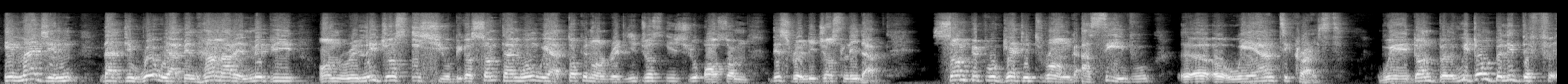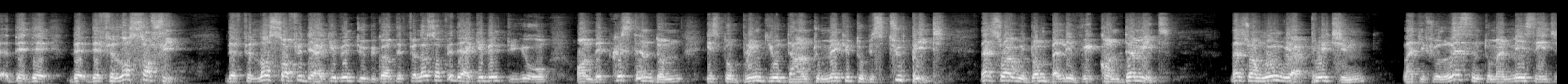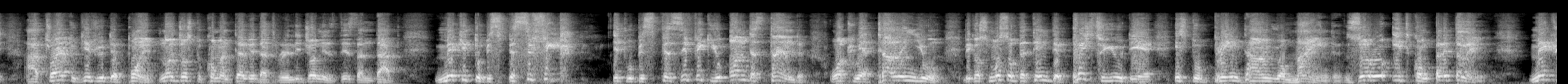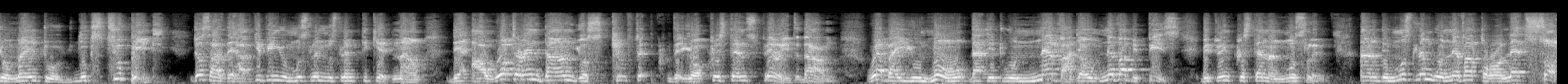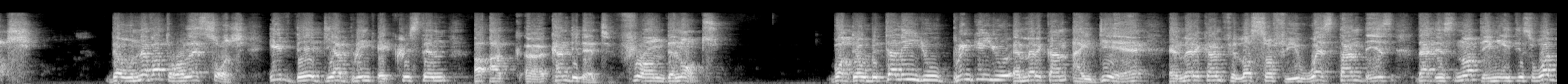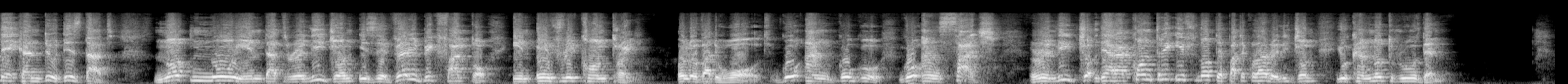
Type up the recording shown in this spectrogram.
Imagine that the way we have been hammering maybe on religious issue because sometimes when we are talking on religious issue or some this religious leader, some people get it wrong as if uh, uh we are antichrist. We don't we don't believe the the, the, the, the philosophy the philosophy they are giving to you because the philosophy they are giving to you on the Christendom is to bring you down to make you to be stupid. That's why we don't believe, we condemn it. That's why when we are preaching, like if you listen to my message, I try to give you the point, not just to come and tell you that religion is this and that. Make it to be specific it will be specific you understand what we are telling you. Because most of the thing they preach to you there is to bring down your mind. Zero it completely. Make your mind to look stupid. Just as they have given you muslim muslim ticket now they are watering down your your christian spirit down. Whereby you know that it will never there will never be peace between christian and muslim. And the muslim will never tolerate such they will never tolerate such if they dare bring a Christian uh, uh, uh, candidate from the north. But they will be telling you, bringing you American idea, American philosophy, Western this, that is nothing. It is what they can do, this, that. Not knowing that religion is a very big factor in every country all over the world. Go and go, go, go and search religion. There are country, if not a particular religion, you cannot rule them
